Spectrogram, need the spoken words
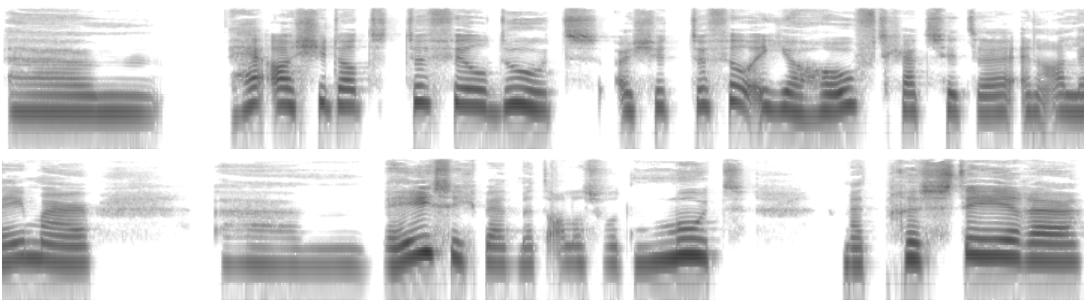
um, hè, als je dat te veel doet, als je te veel in je hoofd gaat zitten en alleen maar um, bezig bent met alles wat moet, met presteren,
